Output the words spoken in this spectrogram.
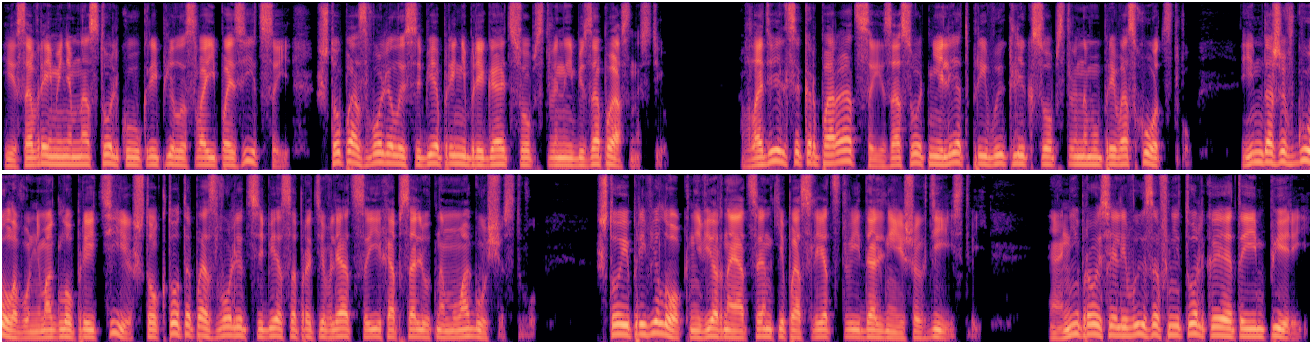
и со временем настолько укрепила свои позиции, что позволила себе пренебрегать собственной безопасностью. Владельцы корпорации за сотни лет привыкли к собственному превосходству. Им даже в голову не могло прийти, что кто-то позволит себе сопротивляться их абсолютному могуществу что и привело к неверной оценке последствий дальнейших действий. Они бросили вызов не только этой империи,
